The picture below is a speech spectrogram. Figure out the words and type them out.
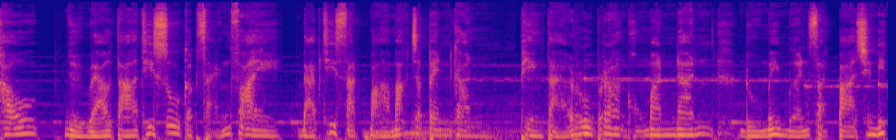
เขาด้วยแววตาที่สู้กับแสงไฟ แบบที่สัตว์ป่ามักจะเป็นกัน เพียงแต่รูปร่างของมันนั้น ดูไม่เหมือนสัตว์ป่าชนิด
